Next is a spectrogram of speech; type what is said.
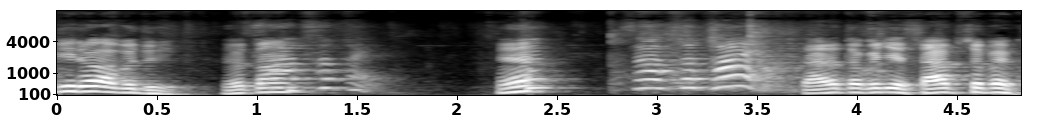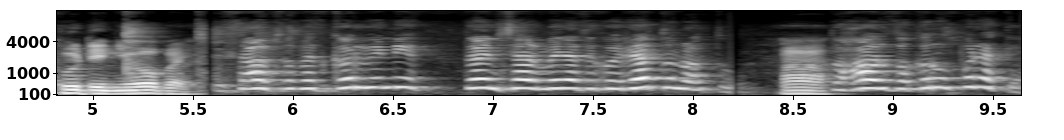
ગીરવા બધું જો તો. હે? સાફ સફાઈ? તારે તો કહીએ સાફ સફાઈ ખૂટી નહીં હો ભાઈ. સાફ સફાઈ કરવી નહીં. ત્રણ ચાર મહિનાથી કોઈ રહેતું નહોતું. હા. તો તો કરવું પડે કે?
